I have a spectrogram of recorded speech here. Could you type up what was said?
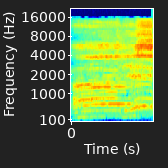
Hare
